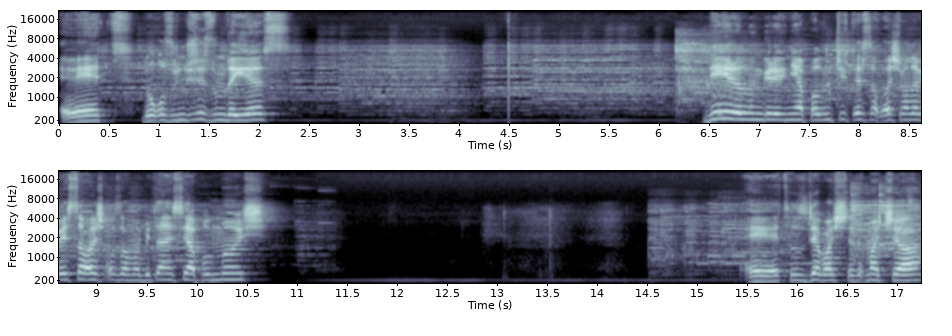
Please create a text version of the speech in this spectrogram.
Evet 9. sezondayız. Diğer yılın görevini yapalım. Çift hesaplaşmada 5 savaş kazanma bir tanesi yapılmış. Evet hızlıca başladık maça.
